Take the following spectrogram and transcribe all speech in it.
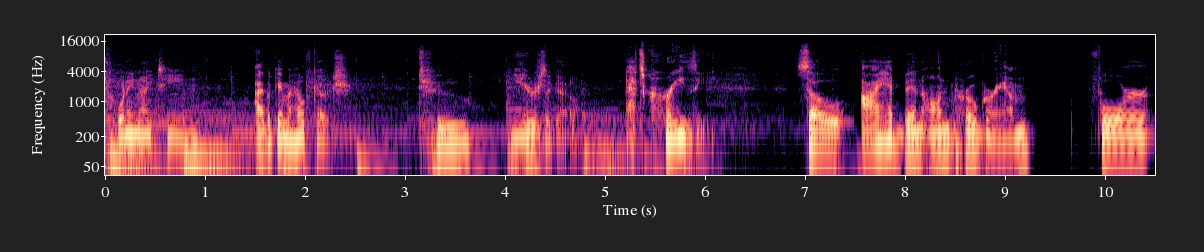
2019, I became a health coach. Two years ago. That's crazy. So I had been on program for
